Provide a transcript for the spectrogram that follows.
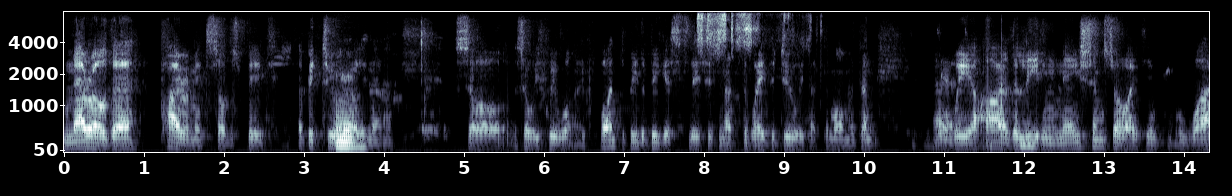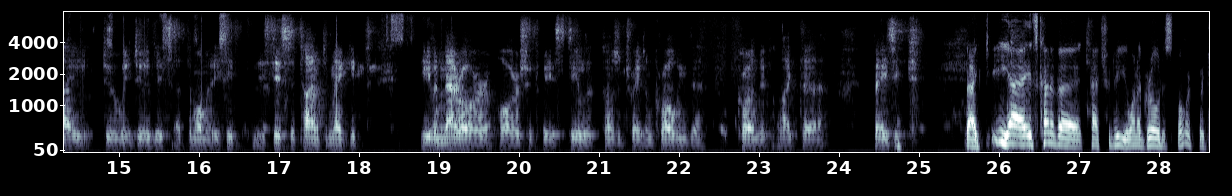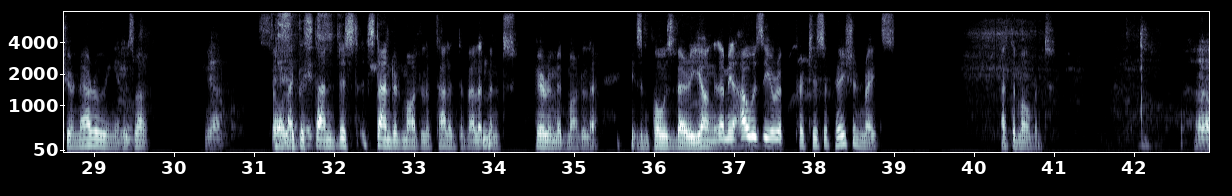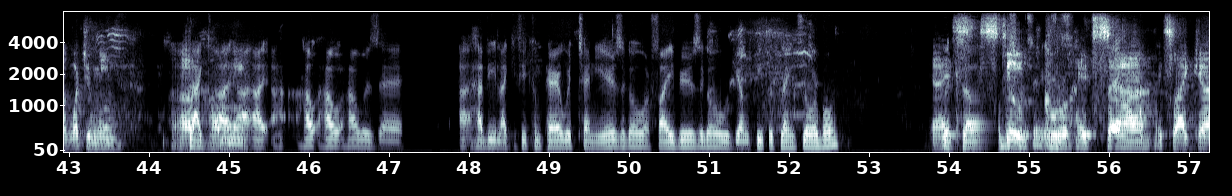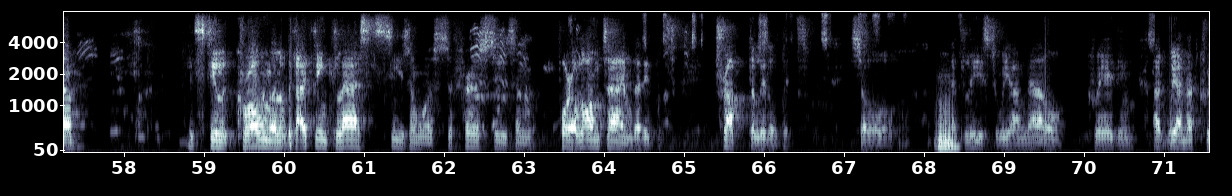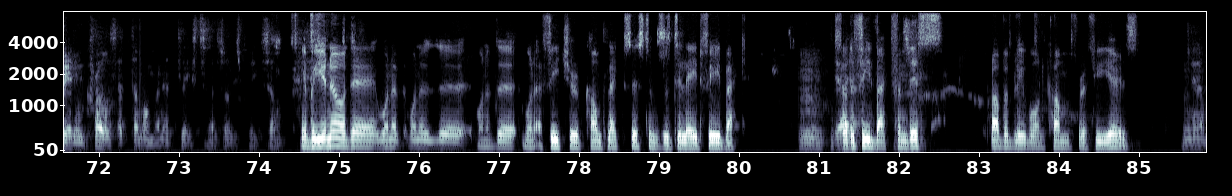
narrow the pyramid, so to speak, a bit too mm. early now. So, so if we want, if we want to be the biggest, this is not the way to do it at the moment. And, and yeah. we are the leading nation. So I think why do we do this at the moment? Is it is this the time to make it even narrower, or should we still concentrate on growing the growing the like the basic? Like yeah, it's kind of a catch for two. You want to grow the sport, but you're narrowing it mm. as well. Yeah. So like the stand this standard model of talent development pyramid model that is imposed very young. I mean, how is your participation rates at the moment? Uh, what do you mean? Uh, like how, I, I, I, how how how is uh, uh, have you like if you compare with ten years ago or five years ago with young people playing floorball? Yeah, it's clubs, still cool. It's uh, it's like uh, it's still growing a little bit. I think last season was the first season for a long time that it dropped a little bit. So mm. at least we are now creating. Uh, we are not creating growth at the moment, at least, so to speak. So yeah, but you know, the one of one of the one of the one a feature of complex systems is delayed feedback. Mm. Yeah, so the yeah. feedback from this probably won't come for a few years. Yeah.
